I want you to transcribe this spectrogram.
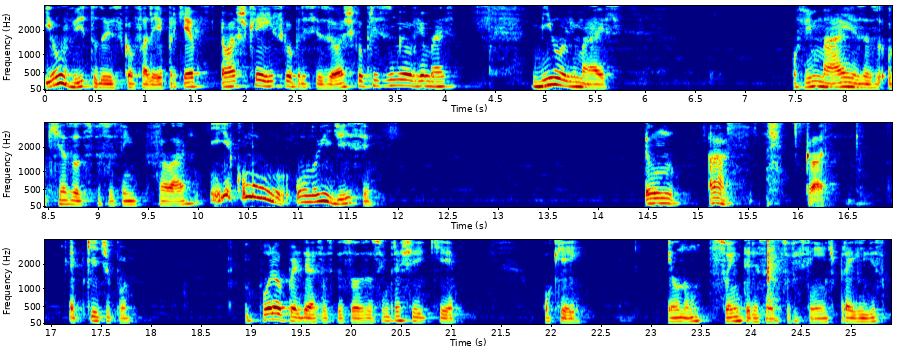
eu ouvi tudo isso que eu falei, porque eu acho que é isso que eu preciso. Eu acho que eu preciso me ouvir mais. Me ouvir mais. Ouvir mais as, o que as outras pessoas têm pra falar. E é como o Luigi disse. Eu. Ah, claro. É porque, tipo. Por eu perder essas pessoas, eu sempre achei que. Ok, eu não sou interessante o suficiente para eles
